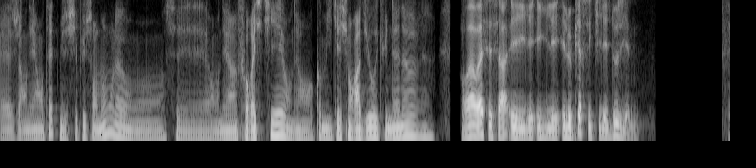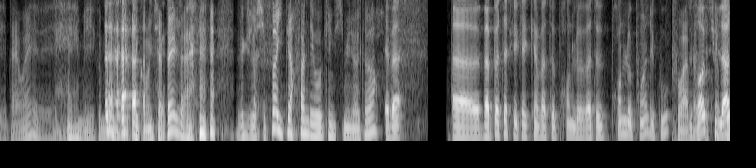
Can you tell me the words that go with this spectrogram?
Euh, J'en ai en tête, mais je sais plus son nom. Là, on, est un forestier, on est en communication radio avec une nana. Ouais, ouais, c'est ça. Et, il est, et il est, et le pire, c'est qu'il est deuxième. Et ben ouais, mais comme je ne sais plus comment il s'appelle, vu que je suis pas hyper fan des Walking Simulator, Eh ben, euh, bah, peut-être que quelqu'un va te prendre le, va te prendre le point du coup. faut Grog, tu l'as,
